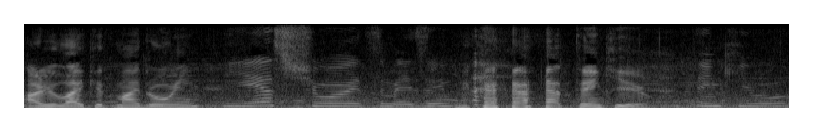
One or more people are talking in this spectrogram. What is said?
Are you like it my drawing? Yes, sure, it's amazing. Thank you. Thank you.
